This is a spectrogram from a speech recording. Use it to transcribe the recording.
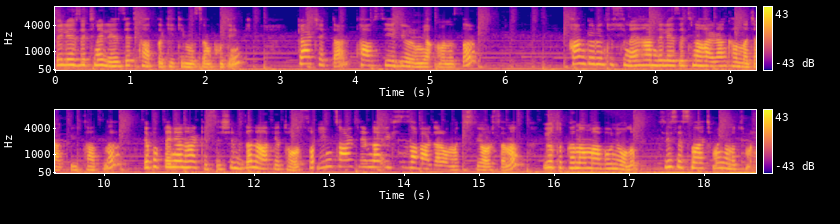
ve lezzetine lezzet kattı kekimizin puding. Gerçekten tavsiye ediyorum yapmanızı. Hem görüntüsüne hem de lezzetine hayran kalınacak bir tatlı. Yapıp deneyen herkese şimdiden afiyet olsun. Yeni tariflerimden ilk siz haberdar olmak istiyorsanız YouTube kanalıma abone olup zil sesini açmayı unutmayın.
